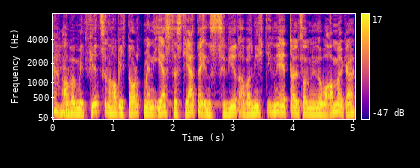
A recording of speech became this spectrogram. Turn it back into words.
Mhm. Aber mit 14 habe ich dort mein erstes Theater inszeniert, aber nicht in Ettal, sondern in Obermmergau ja.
